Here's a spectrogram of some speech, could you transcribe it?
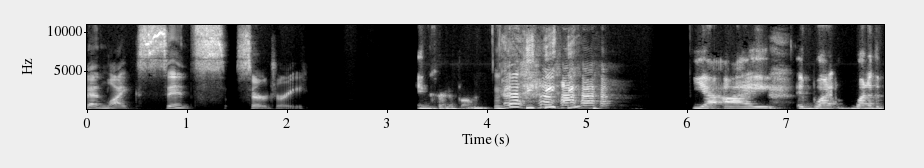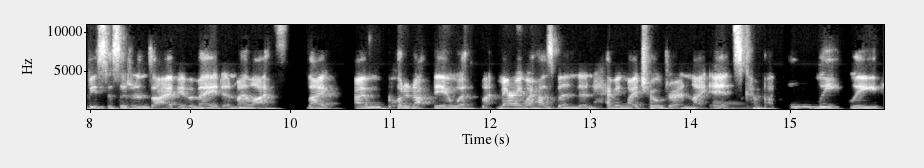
been like since surgery? Incredible. Yeah, I it, one one of the best decisions I've ever made in my life. Like I will put it up there with like marrying my husband and having my children. Like it's completely,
